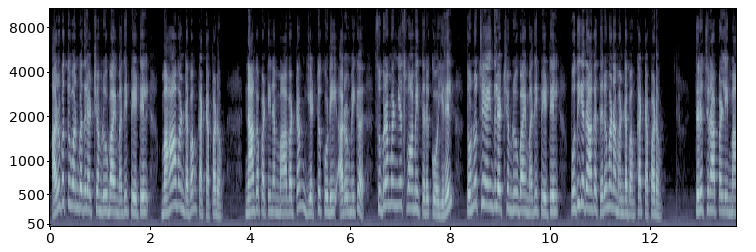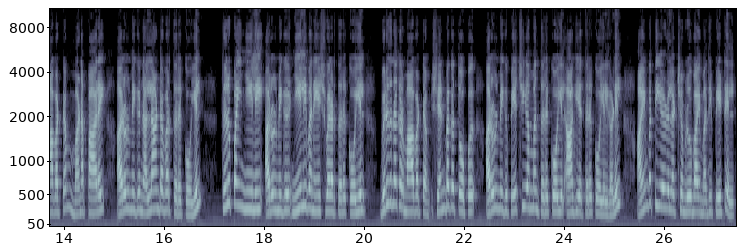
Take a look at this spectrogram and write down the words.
அறுபத்து ஒன்பது லட்சம் ரூபாய் மதிப்பீட்டில் மகாமண்டபம் கட்டப்படும். நாகப்பட்டினம் மாவட்டம் எட்டுக்குடி அருள்மிகு சுப்பிரமணிய சுவாமி திருக்கோயிலில் தொன்னூற்றி ஐந்து லட்சம் ரூபாய் மதிப்பீட்டில் புதியதாக திருமண மண்டபம் கட்டப்படும். திருச்சிராப்பள்ளி மாவட்டம் மணப்பாறை அருள்மிகு நல்லாண்டவர் திருக்கோயில் திருப்பைஞீலி அருள்மிகு நீலிவனேஸ்வரர் திருக்கோயில் விருதுநகர் மாவட்டம் செண்பகத்தோப்பு அருள்மிகு பேச்சியம்மன் திருக்கோயில் ஆகிய திருக்கோயில்களில் ஐம்பத்தி ஏழு லட்சம் ரூபாய் மதிப்பீட்டில்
